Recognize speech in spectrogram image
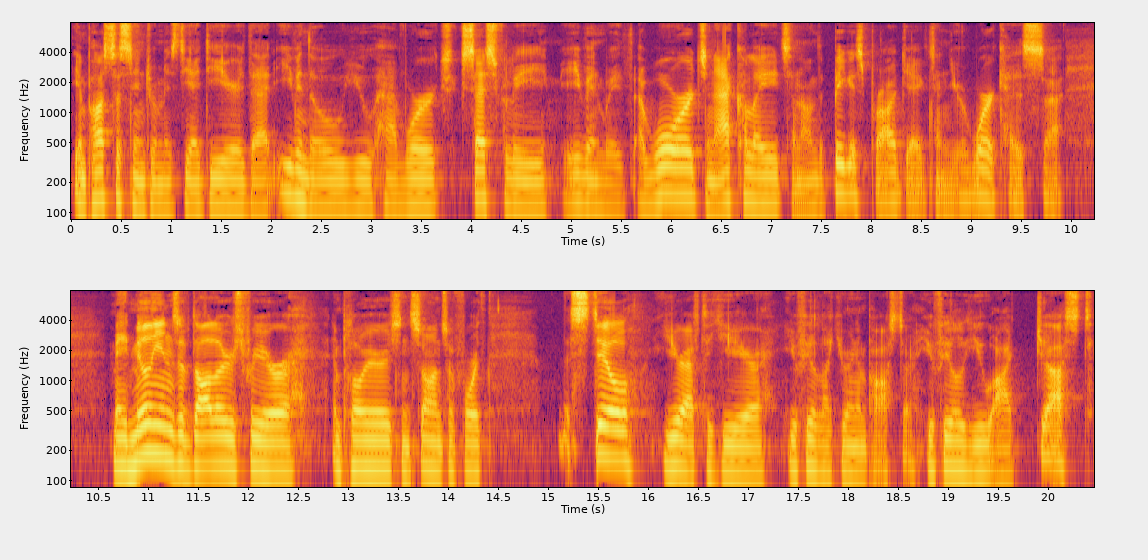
The imposter syndrome is the idea that even though you have worked successfully, even with awards and accolades and on the biggest projects, and your work has uh, made millions of dollars for your employers and so on and so forth, still, year after year, you feel like you're an imposter. You feel you are just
